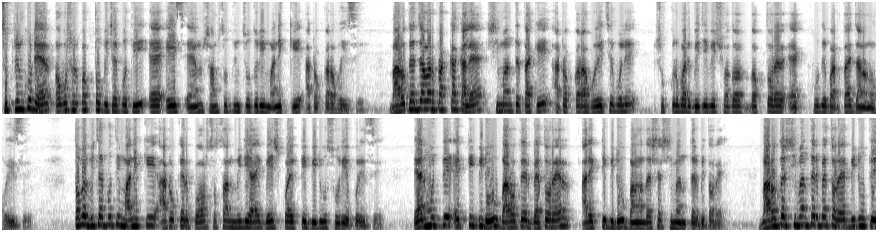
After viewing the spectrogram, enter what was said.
সুপ্রিম কোর্টের অবসরপ্রাপ্ত বিচারপতি A H M Shamsuddin Chowdhury মানিককে আটক করা হয়েছে। ভারতে যাওয়ার প্রাক্কাকালে সীমান্তে তাকে আটক করা হয়েছে বলে শুক্রবার বিজেপি সদর দপ্তরের এক খুদে বার্তায় জানানো হয়েছে। তবে বিচারপতি মানিককে আটকের পর সোশ্যাল মিডিয়ায় বেশ কয়েকটি ভিডিও ছড়িয়ে পড়েছে। এর মধ্যে একটি ভিডিও ভারতের ভেতরের, আরেকটি ভিডিও বাংলাদেশের সীমান্তের ভিতরে। ভারতের সীমান্তের ভেতরে ভিডিওতে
